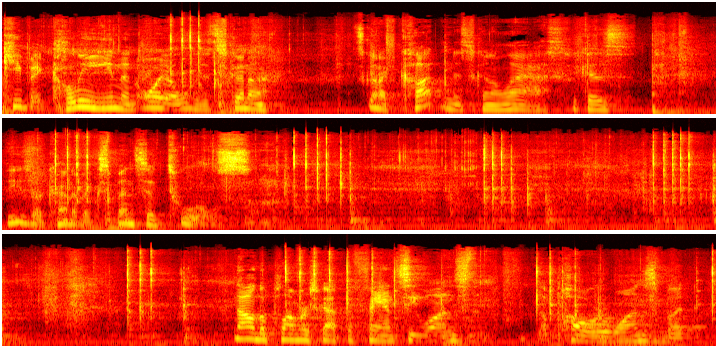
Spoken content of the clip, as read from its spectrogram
keep it clean and oiled, it's gonna, it's gonna cut and it's gonna last because these are kind of expensive tools. Now the plumber's got the fancy ones, the power ones, but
